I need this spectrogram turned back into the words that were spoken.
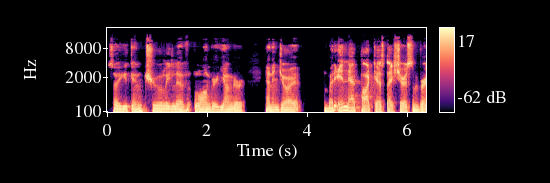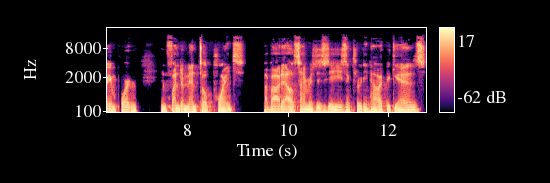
So you can truly live longer, younger, and enjoy it. But in that podcast, I share some very important and fundamental points about Alzheimer's disease, including how it begins,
